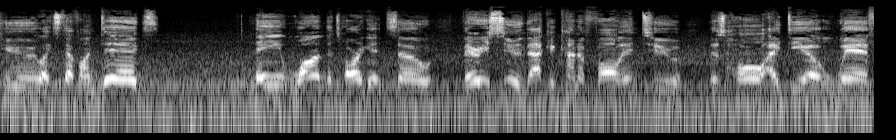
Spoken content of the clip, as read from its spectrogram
too, like Stefon Diggs. They want the target. So very soon that could kind of fall into this whole idea with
